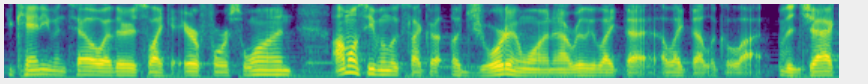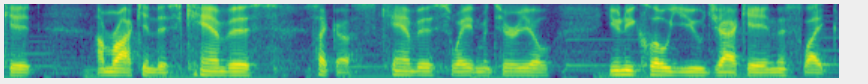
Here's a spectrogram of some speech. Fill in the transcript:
You can't even tell whether it's like Air Force One. Almost even looks like a, a Jordan one. And I really like that. I like that look a lot. The jacket, I'm rocking this canvas. It's like a canvas suede material Uniqlo U jacket and this like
